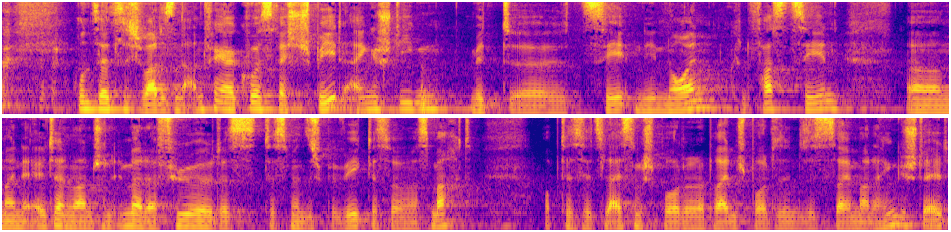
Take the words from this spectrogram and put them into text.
Grundsätzlich war das ein Anfängerkurs, recht spät eingestiegen, mit äh, zehn, nee, neun, fast zehn. Äh, meine Eltern waren schon immer dafür, dass, dass man sich bewegt, dass man was macht. Ob das jetzt Leistungssport oder Breitensport sind, das sei mal dahingestellt.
